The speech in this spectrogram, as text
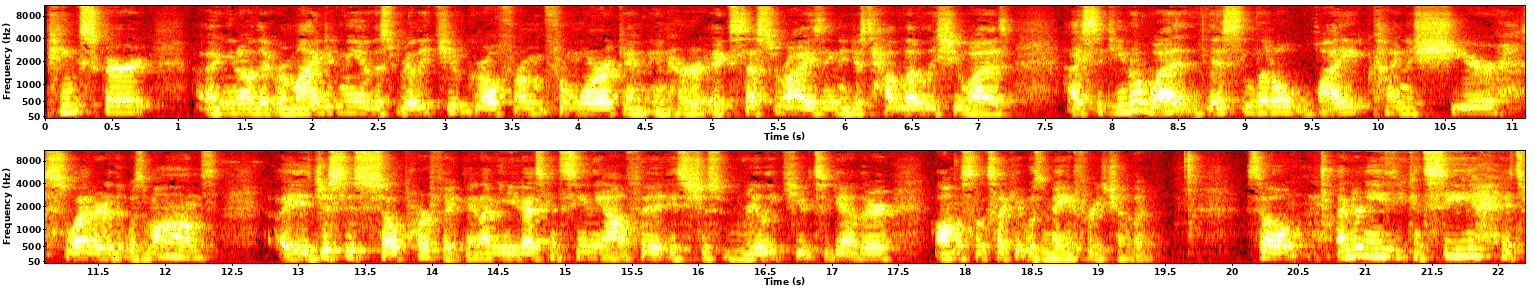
pink skirt, uh, you know, that reminded me of this really cute girl from, from work and, and her accessorizing and just how lovely she was. I said, you know what? This little white kind of sheer sweater that was mom's, it just is so perfect. And I mean, you guys can see in the outfit, it's just really cute together. Almost looks like it was made for each other. So underneath, you can see it's,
